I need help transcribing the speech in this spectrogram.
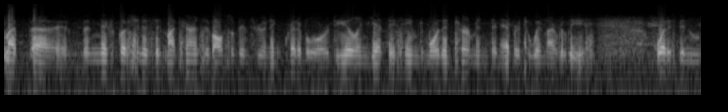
My uh, next question is that my parents have also been through an incredible ordeal, and yet they seemed more determined than ever to win my release. What has been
